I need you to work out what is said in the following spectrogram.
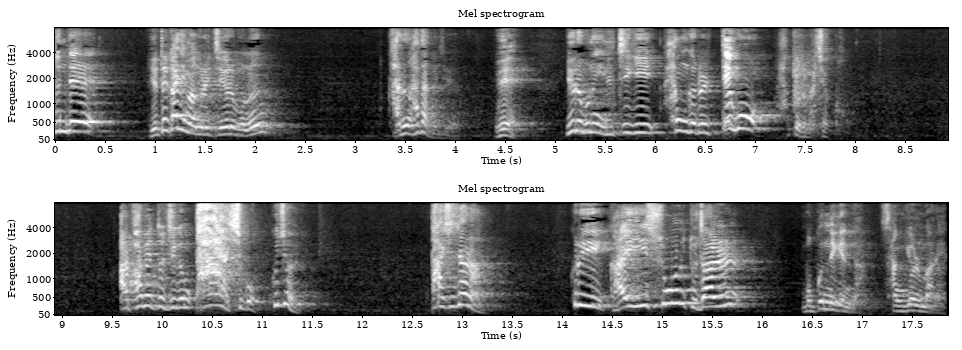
근데 여태까지만 그랬지 여러분은 가능하다 그죠? 왜? 여러분은 일찍이 한글을 떼고 학교를 가셨고 알파벳도 지금 다 아시고 그죠? 다 아시잖아. 그리고 가히 이 22자를 못 끝내겠나? 3개월 만에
